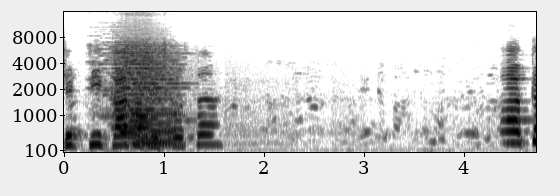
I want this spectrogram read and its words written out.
చెట్టి కాపీ తీసుకొస్తా. అక్క!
